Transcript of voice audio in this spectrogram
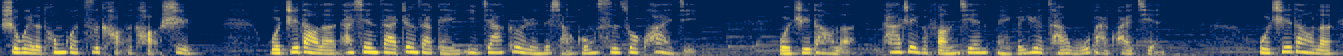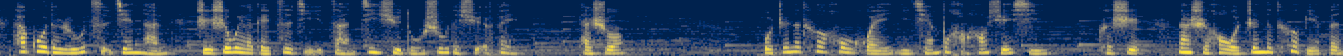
是为了通过自考的考试。我知道了，他现在正在给一家个人的小公司做会计。我知道了，他这个房间每个月才五百块钱。我知道了，他过得如此艰难，只是为了给自己攒继续读书的学费。他说：“我真的特后悔以前不好好学习，可是那时候我真的特别笨。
